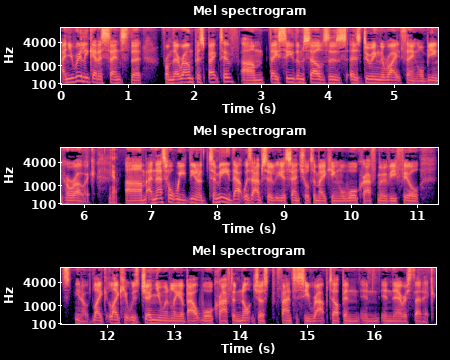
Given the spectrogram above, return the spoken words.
and you really get a sense that from their own perspective, um, they see themselves as as doing the right thing or being heroic. Yeah. Um, and that's what we you know to me that was absolutely essential to making a Warcraft movie feel you know like like it was genuinely about Warcraft and not just fantasy wrapped up in in, in their aesthetic.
